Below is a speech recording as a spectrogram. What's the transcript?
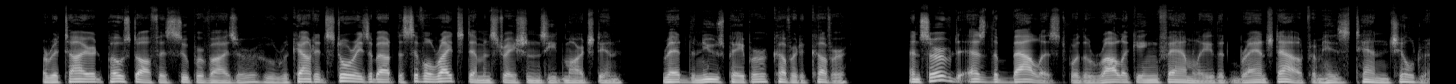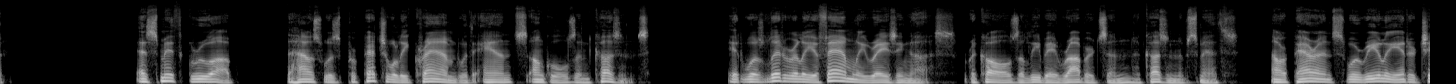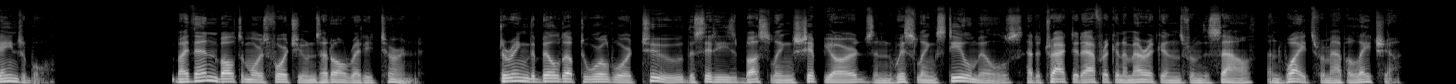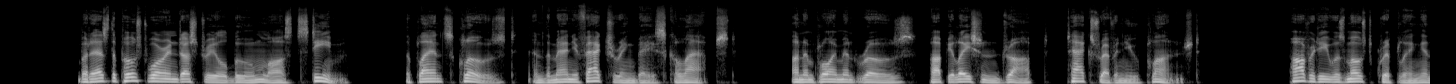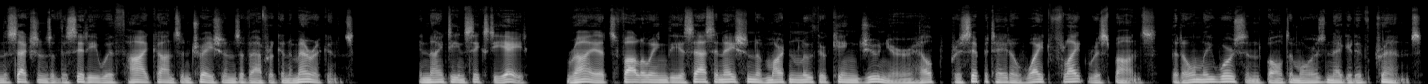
a retired post office supervisor who recounted stories about the civil rights demonstrations he'd marched in, read the newspaper cover to cover, and served as the ballast for the rollicking family that branched out from his ten children. As Smith grew up, the house was perpetually crammed with aunts, uncles, and cousins. It was literally a family raising us, recalls Alibe Robertson, a cousin of Smith's. Our parents were really interchangeable. By then, Baltimore's fortunes had already turned. During the build up to World War II, the city's bustling shipyards and whistling steel mills had attracted African Americans from the South and whites from Appalachia. But as the post war industrial boom lost steam, the plants closed and the manufacturing base collapsed. Unemployment rose, population dropped, tax revenue plunged. Poverty was most crippling in the sections of the city with high concentrations of African Americans. In 1968, riots following the assassination of Martin Luther King Jr. helped precipitate a white flight response that only worsened Baltimore's negative trends.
